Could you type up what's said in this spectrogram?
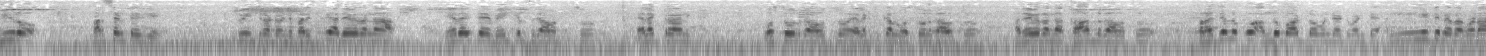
జీరో పర్సంటేజ్ చూపించినటువంటి పరిస్థితి. అదేవిధంగా ఏదైతే వెహికల్స్ కావచ్చు ఎలక్ట్రానిక్ వస్తువులు కావచ్చు ఎలక్ట్రికల్ వస్తువులు కావచ్చు అదేవిధంగా కార్లు కావచ్చు ప్రజలకు అందుబాటులో ఉండేటువంటి అన్నిటి మీద కూడా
